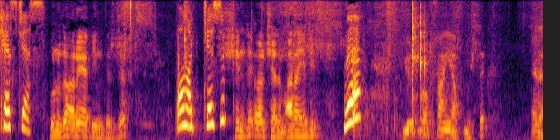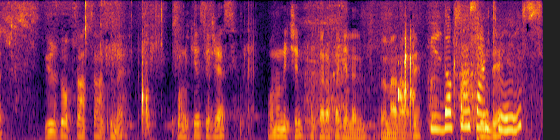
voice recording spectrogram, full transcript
keseceğiz. Bunu da araya bindireceğiz. Ona kesip Şimdi ölçelim. Arayı biz ve 190 yapmıştık. Evet. 190 santime bunu keseceğiz. Onun için bu tarafa gelelim Ömer abi. 190 santimimiz.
